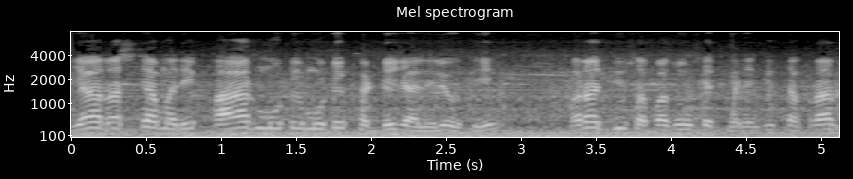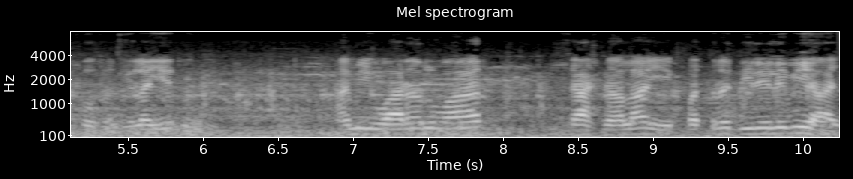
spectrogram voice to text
या रस्त्यामध्ये फार मोठे मोठे खड्डे झालेले होते. बऱ्याच दिवसापासून शेतकऱ्यांची तक्रार सोसायटीला येत होती. आम्ही वारंवार शासनाला हे पत्र दिलेले बी आहे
